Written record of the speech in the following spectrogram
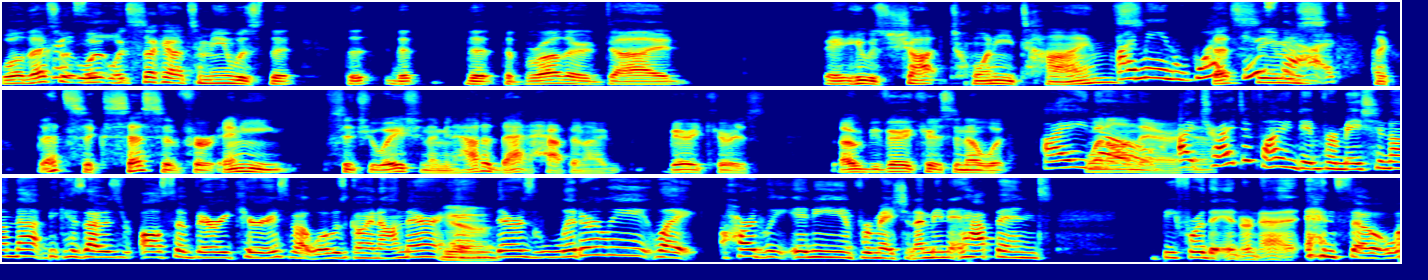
well, that's what, what what stuck out to me was that the the the the brother died. eh, He was shot 20 times. I mean, what That is seems- that? like that's excessive for any situation. I mean, how did that happen? I'm very curious. I would be very curious to know what. I know. on there, I yeah. tried to find information on that because I was also very curious about what was going on there. Yeah. And there's literally like hardly any information. I mean, it happened before the internet. And so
